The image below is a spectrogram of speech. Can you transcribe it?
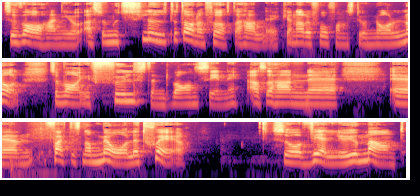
så var han ju, alltså mot slutet av den första halvleken när det fortfarande stod 0-0, så var han ju fullständigt vansinnig. Alltså han, eh, eh, faktiskt när målet sker så väljer ju Mount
